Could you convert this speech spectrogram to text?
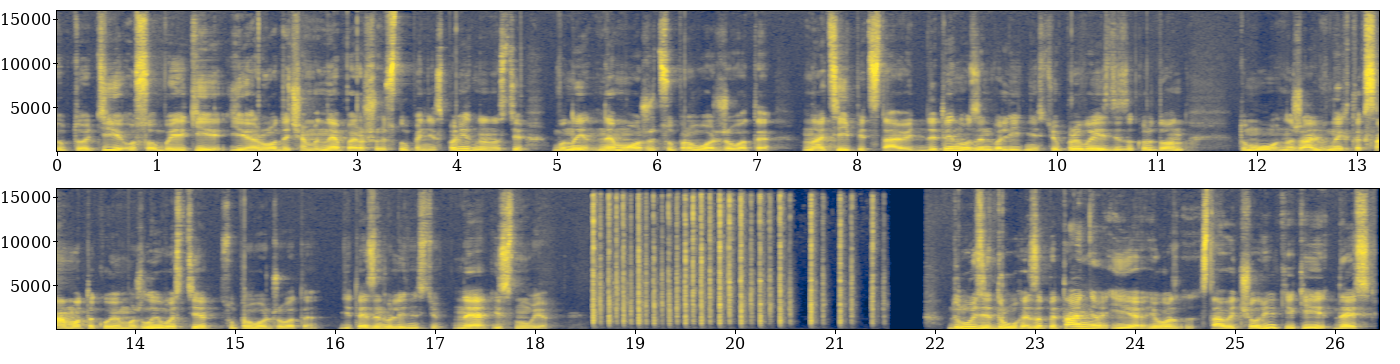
тобто ті особи, які є родичами не першої ступені спорідненості, вони не можуть супроводжувати на цій підставі дитину з інвалідністю при виїзді за кордон. Тому, на жаль, в них так само такої можливості супроводжувати дітей з інвалідністю не існує. Друзі, друге запитання, і його ставить чоловік, який десь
